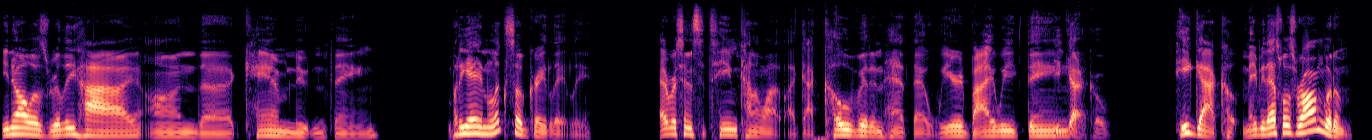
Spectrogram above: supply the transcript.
You know, I was really high on the Cam Newton thing, but he hadn't looked so great lately. Ever since the team kind of like, like got COVID and had that weird bye week thing, He got COVID. he got COVID. Maybe that's what's wrong with him.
